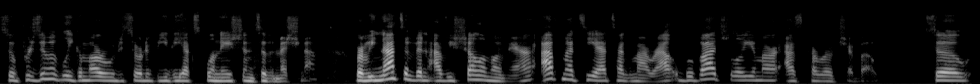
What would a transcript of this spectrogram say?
So presumably Gemara would sort of be the explanation to the Mishnah. Rabbi Natan ben Avishalom Omer, Af Matziyat Gemara, Ubuvad Shlo Yamar Askarot Shabo. So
